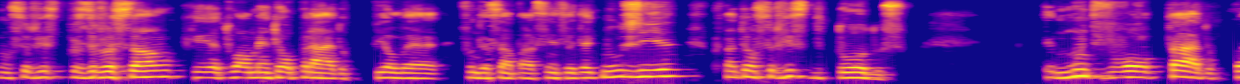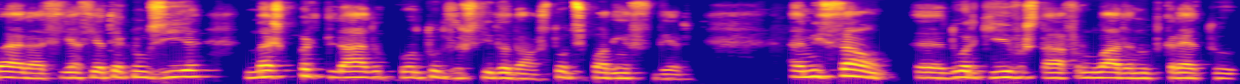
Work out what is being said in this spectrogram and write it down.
um serviço de preservação que atualmente é operado pela Fundação para a Ciência e Tecnologia, portanto é um serviço de todos, muito voltado para a ciência e a tecnologia, mas partilhado com todos os cidadãos, todos podem aceder. A missão uh, do arquivo está formulada no decreto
